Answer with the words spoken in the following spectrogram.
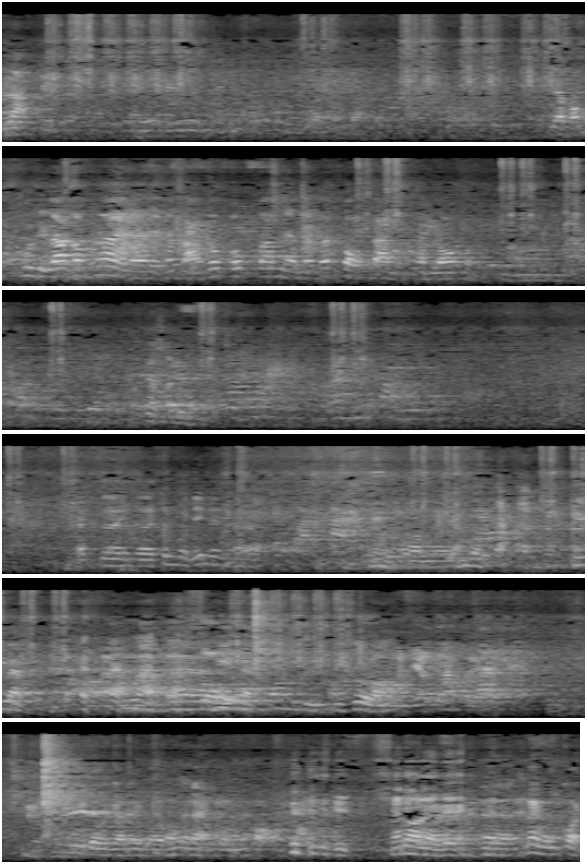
คุณศิระศิระอย่าของคุณศิระเขาง่ายเลยเอกสารเขาครบปั๊บเนี่ยมันก็ตรงตามคำร้องหมดจะสะดวกจะเกยเกยขึ้นบนนิดนึงครับที่แบบต้องแบบต้องสู้ต้องสู้หรอเพี่โดนเดียวไปโดนเมื่อไหร่ไม่โดนอะไรพี่เออไม่ผมกด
